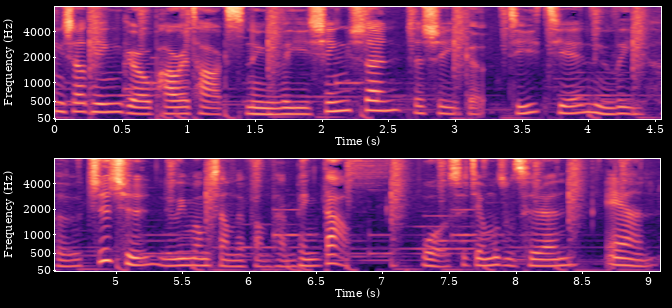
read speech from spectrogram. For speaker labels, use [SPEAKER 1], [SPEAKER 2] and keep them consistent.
[SPEAKER 1] 欢迎收听《Girl Power Talks》女力新生，这是一个集结努力和支持努力梦想的访谈频道。我是节目主持人 Anne。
